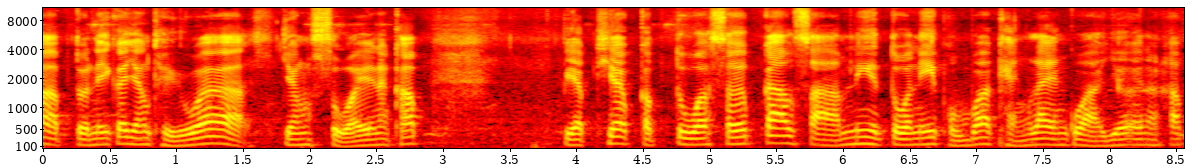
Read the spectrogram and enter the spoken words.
าพตัวนี้ก็ยังถือว่ายังสวยนะครับ เปรียบเทียบกับตัวเซิร์ฟ 93 นี่ตัวนี้ผมว่าแข็งแรงกว่าเยอะนะครับ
